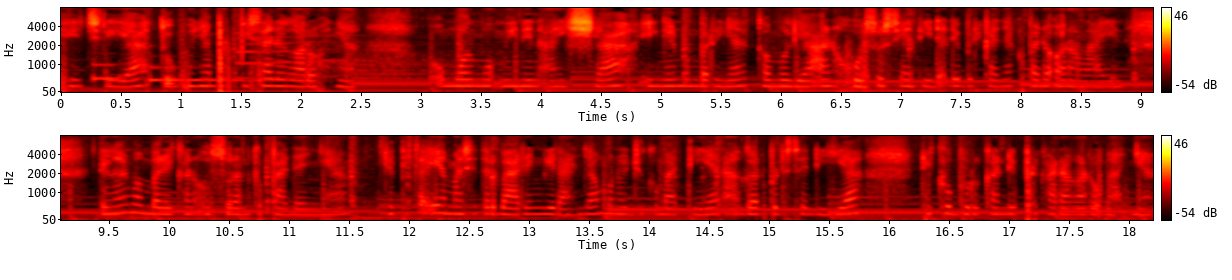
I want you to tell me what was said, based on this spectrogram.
Hijriah, tubuhnya berpisah dengan rohnya. Ummul Mukminin Aisyah ingin memberinya kemuliaan khusus yang tidak diberikannya kepada orang lain dengan memberikan usulan kepadanya ketika ia masih terbaring di ranjang menuju kematian agar bersedia dikuburkan di perkarangan rumahnya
